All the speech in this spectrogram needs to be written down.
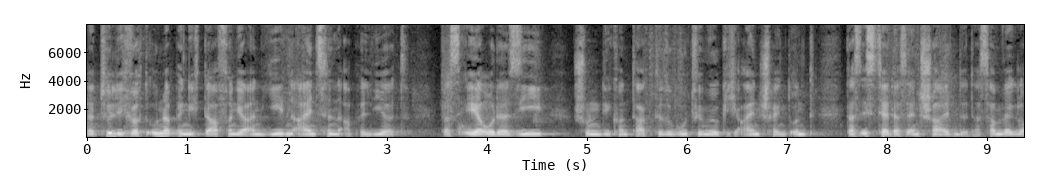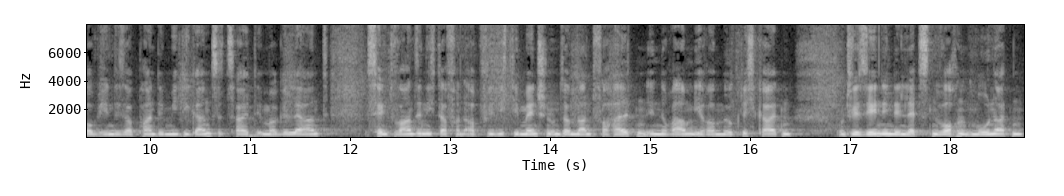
natürlich wird unabhängig davon ja an jeden Einzelnen appelliert, dass er oder sie schon die Kontakte so gut wie möglich einschränkt. Und das ist ja das Entscheidende. Das haben wir, glaube ich, in dieser Pandemie die ganze Zeit immer gelernt. Es hängt wahnsinnig davon ab, wie sich die Menschen in unserem Land verhalten im Rahmen ihrer Möglichkeiten. Und wir sehen in den letzten Wochen und Monaten,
